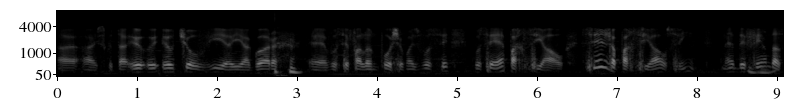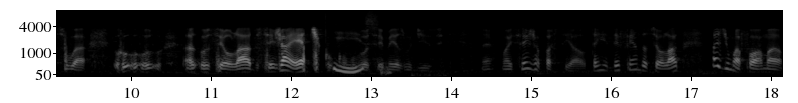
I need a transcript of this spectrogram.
a, a escutar. Eu, eu, eu, te ouvi aí agora, é, você falando, poxa, mas você, você é parcial. Seja parcial, sim. Né? Defenda a sua, o, o, a, o seu lado, seja ético, como Isso. você mesmo disse né? mas seja parcial, tem, defenda seu lado, mas de uma forma,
